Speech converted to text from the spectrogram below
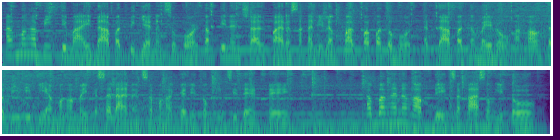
Ang mga biktima ay dapat bigyan ng suportang pinansyal para sa kanilang pagpapagamot at dapat na mayroong accountability ang mga may kasalanan sa mga ganitong insidente. Abangan ang update sa kasong ito.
